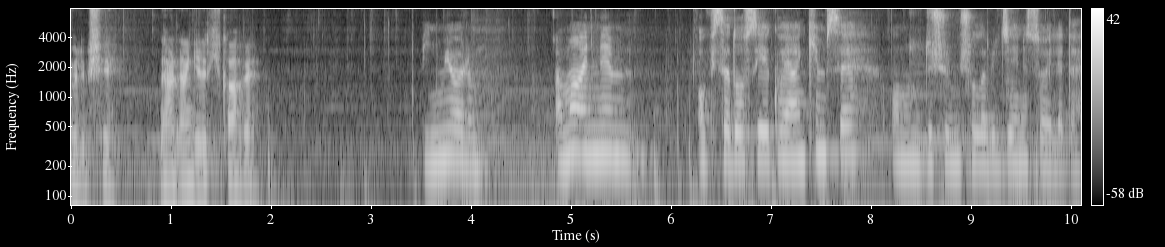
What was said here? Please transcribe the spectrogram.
Öyle bir şey. Nereden gelir ki kahve? Bilmiyorum. Ama annem ofise dosyayı koyan kimse onun düşürmüş olabileceğini söyledi.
